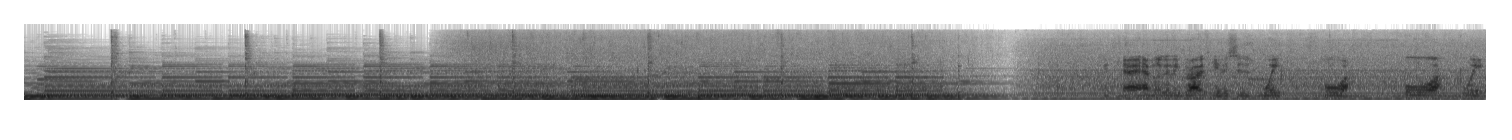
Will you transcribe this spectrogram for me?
Okay, have a look at the growth here. This is week four, four weeks,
